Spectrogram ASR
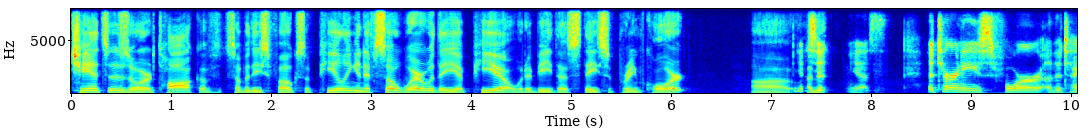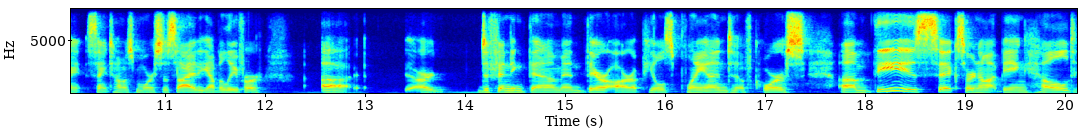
chances or talk of some of these folks appealing? And if so, where would they appeal? Would it be the state Supreme Court? Uh, yes, I mean, it, yes. Attorneys for the St. Thomas More Society, I believe, are uh, are defending them, and there are appeals planned, of course. Um, these six are not being held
